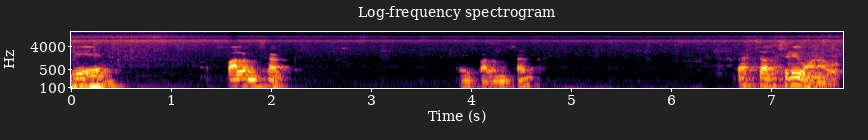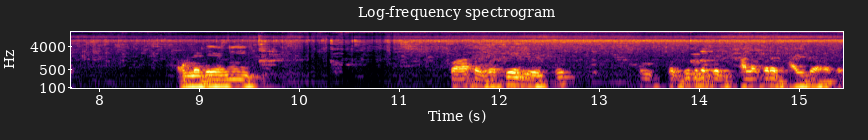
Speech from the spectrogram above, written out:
দিয়ে পালং শাক। এই পালং শাক তার চচ্চড়ি বানাবো। অলরেডি আমি কড়াতে বসিয়ে দিয়েছি। এই সবজিগুলোকে ভালো করে ভাজতে হবে।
